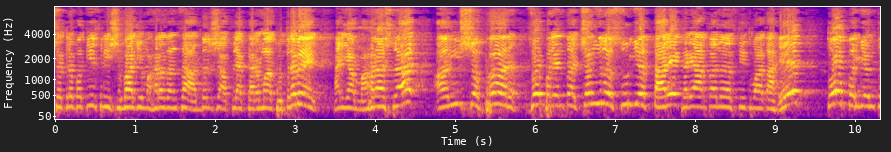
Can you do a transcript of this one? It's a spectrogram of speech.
छत्रपती श्री शिवाजी महाराजांचा आदर्श आपल्या कर्मात उतरवेल. आणि या महाराष्ट्रात आयुष्यभर जोपर्यंत चंद्र सूर्य तारे खऱ्या अर्थानं अस्तित्वात आहेत तोपर्यंत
